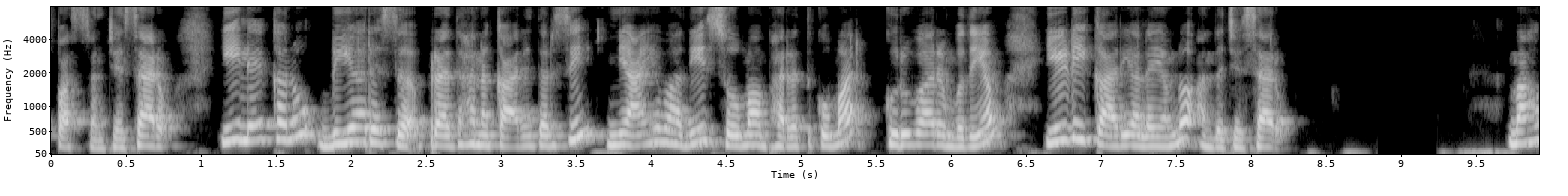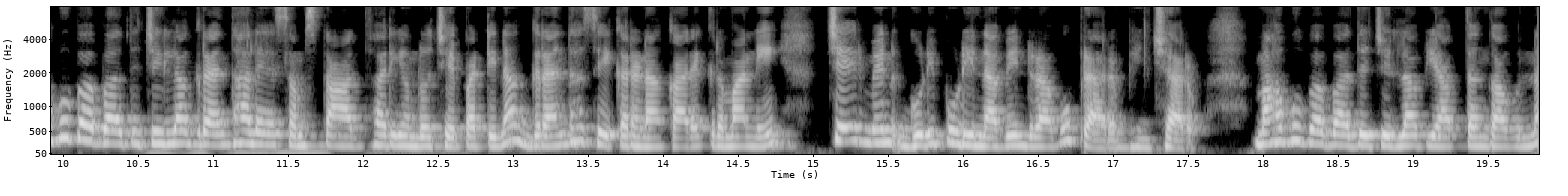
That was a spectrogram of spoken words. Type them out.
స్పష్టం చేశారు. ఈ లేఖను బీఆర్ఎస్ ప్రధాన కార్యదర్శి న్యాయవాది సోమా భరత్ కుమార్ గురువారం ఉదయం ఈడీ కార్యాలయంలో అందజేశారు. మహబూబాబాద్ జిల్లా గ్రంథాలయ సంస్థ ఆధ్వర్యంలో చేపట్టిన గ్రంథ సేకరణ కార్యక్రమాన్ని చైర్మన్ గుడిపూడి నవీన్ రావు ప్రారంభించారు. మహబూబాబాద్ జిల్లా వ్యాప్తంగా ఉన్న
